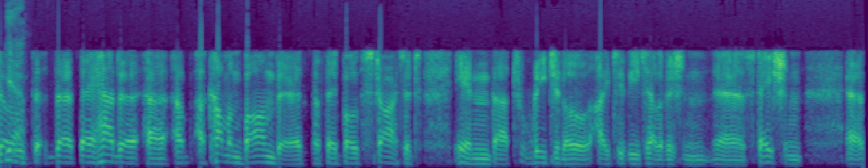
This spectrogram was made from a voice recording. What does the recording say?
So yeah. th- that they had a, a, a, common bond there that they both started in that regional ITV television uh, station. Uh,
